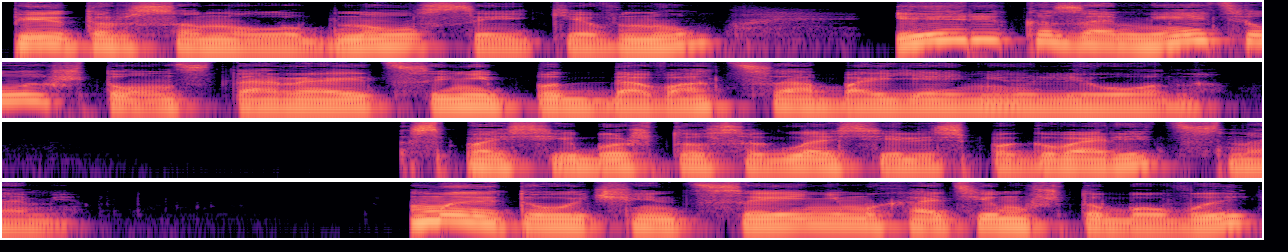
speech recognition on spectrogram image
Питерсон улыбнулся и кивнул, Эрика заметила, что он старается не поддаваться обаянию Леона. «Спасибо, что согласились поговорить с нами. Мы это очень ценим и хотим, чтобы вы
